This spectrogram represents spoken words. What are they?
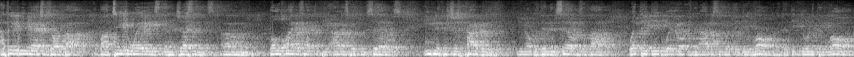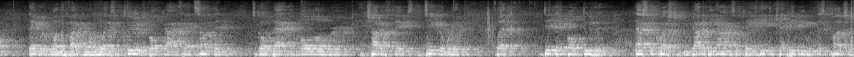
I think rematches are about about takeaways and adjustments. Um, both fighters have to be honest with themselves, even if it's just privately, you know, within themselves about what they did well and then obviously what they did wrong. If they didn't do anything wrong, they would have won the fight going away. So clearly, both guys had something to go back and mull over and try to fix and tinker with. But did they both do that? That's the question. You got to be honest. Okay, he, he kept hitting me with this punch. Or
